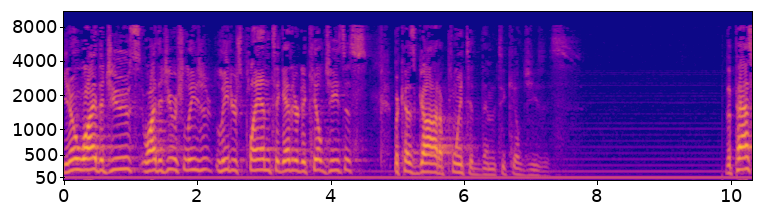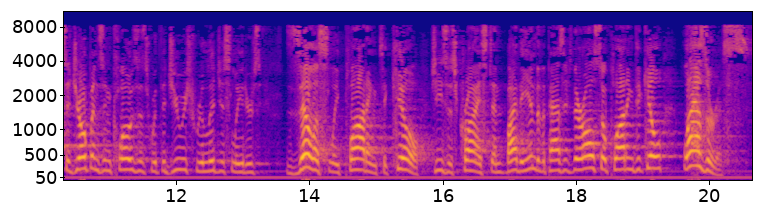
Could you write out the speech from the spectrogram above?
You know why the Jews, why the Jewish leaders planned together to kill Jesus? Because God appointed them to kill Jesus. The passage opens and closes with the Jewish religious leaders zealously plotting to kill Jesus Christ. And by the end of the passage, they're also plotting to kill Lazarus.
